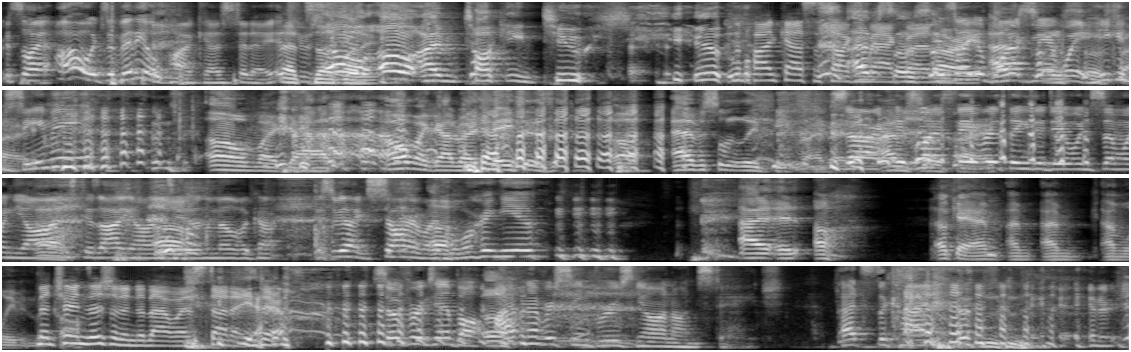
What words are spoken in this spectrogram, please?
It's like oh it's a video podcast today That's so funny. oh, oh, I'm talking to you. The podcast is talking I'm back. so bud. it's sorry. like a I'm black so, man wait so he can sorry. see me Oh my god! Oh my god! My face is uh, absolutely beat right now. Sorry, I'm it's so my sorry. favorite thing to do when someone yawns because I yawn too in the middle of a con. Just to be like, "Sorry, am I Uh. boring you?" I it, oh. Okay, I'm I'm I'm I'm leaving. The, The call. transition into that was stunning too. so, for example, I've never seen Bruce yawn on stage. That's the kind of energy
